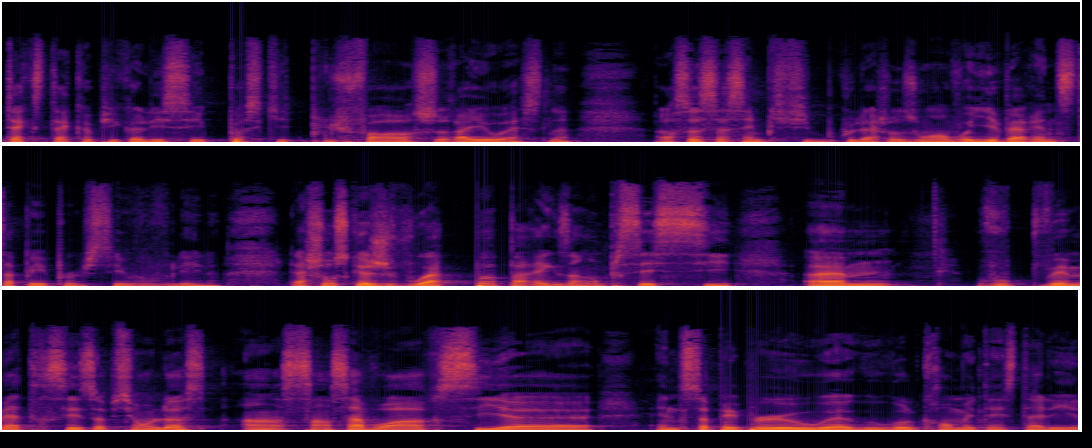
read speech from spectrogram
texte à copier-coller, c'est pas ce qui est le plus fort sur iOS. Alors ça, ça simplifie beaucoup la chose. Ou envoyer vers Instapaper, si vous voulez. La chose que je vois pas, par exemple, c'est si euh, vous pouvez mettre ces options-là sans savoir si Instapaper ou Google Chrome est installé.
